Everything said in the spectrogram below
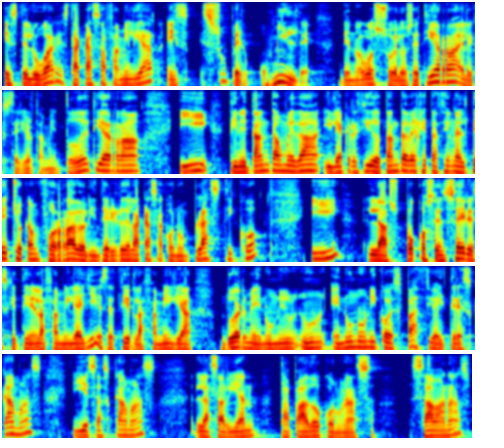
este lugar, esta casa familiar, es súper humilde. De nuevo, suelos de tierra, el exterior también todo de tierra, y tiene tanta humedad y le ha crecido tanta vegetación al techo que han forrado el interior de la casa con un plástico y los pocos enseres que tiene la familia allí, es decir, la familia duerme en un, en un único espacio, hay tres camas, y esas camas las habían tapado con unas sábanas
